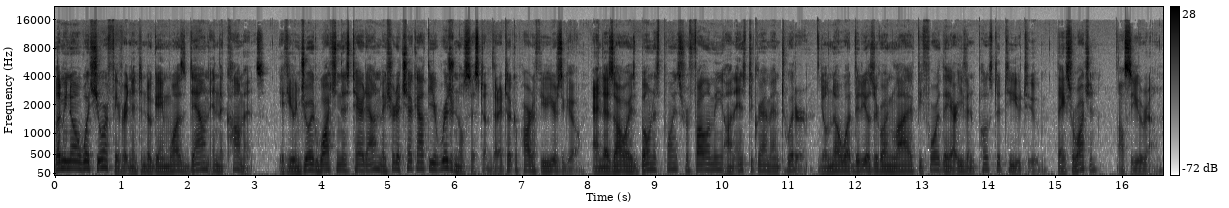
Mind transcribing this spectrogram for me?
Let me know what your favorite Nintendo game was down in the comments. If you enjoyed watching this teardown, make sure to check out the original system that I took apart a few years ago. And as always, bonus points for following me on Instagram and Twitter. You'll know what videos are going live before they are even posted to YouTube. Thanks for watching. I'll see you around.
